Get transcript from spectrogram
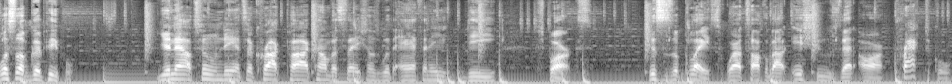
What's up, good people? You're now tuned in to Crockpot Conversations with Anthony D. Sparks. This is a place where I talk about issues that are practical,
